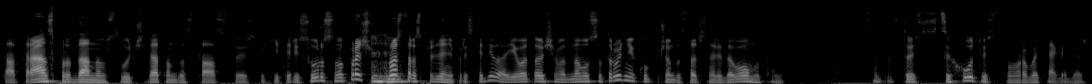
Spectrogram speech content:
та, транспорт в данном случае, да, там достался, то есть какие-то ресурсы, ну, прочее, mm-hmm. просто распределение происходило. И вот, в общем, одному сотруднику, причем достаточно рядовому, там, то есть в цеху, то есть, по-моему, работяга даже,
